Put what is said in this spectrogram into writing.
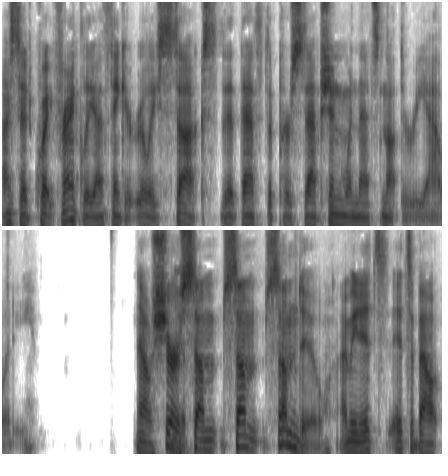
I said, quite frankly, I think it really sucks that that's the perception when that's not the reality. Now, sure, Yep. some, some, some do. I mean, it's, it's about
